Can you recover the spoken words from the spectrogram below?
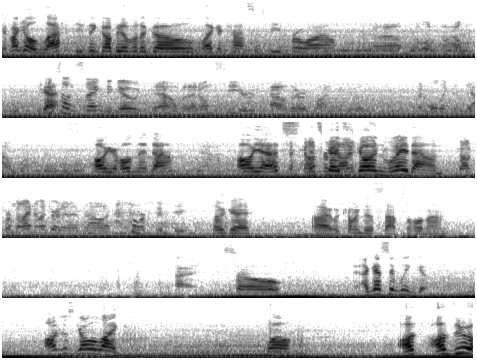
If I go left, do you think I'll be able to go like a constant speed for a while? Uh, for a little while. It Yeah. keeps on saying to go down, but I don't see your, how verifying it is. I've been holding the down button. Oh, you're holding it down? Yeah. Oh yeah, it's It's it's from. It's nine- going way down. it's gone from 900 and now at 450. Okay. All right, we're coming to a stop, so hold on. All right. So, I guess if we go, I'll just go like, well, I'll I'll do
